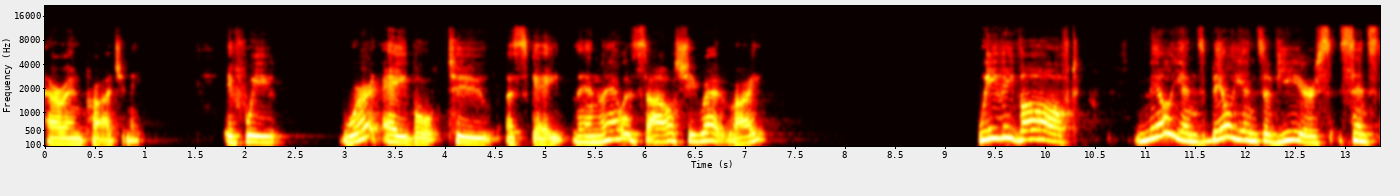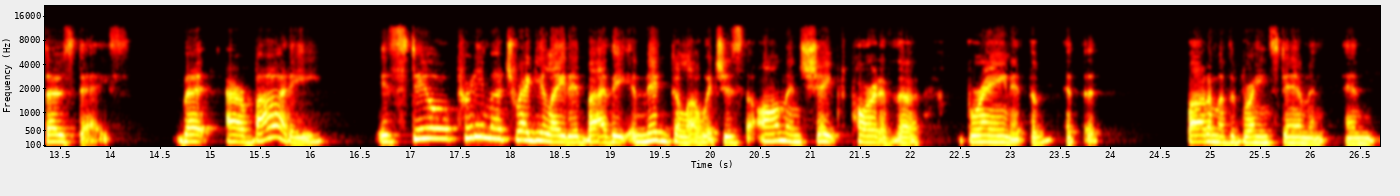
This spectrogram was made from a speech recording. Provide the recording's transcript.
our own progeny. If we weren't able to escape, then that was all she wrote, right? We've evolved millions, billions of years since those days, but our body is still pretty much regulated by the amygdala, which is the almond shaped part of the brain at the, at the bottom of the brainstem and, and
